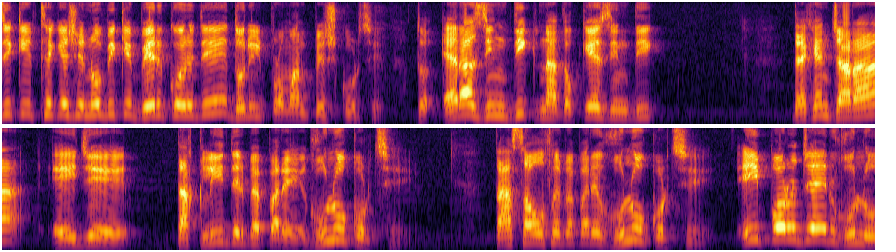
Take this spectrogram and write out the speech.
জিকির থেকে সে নবীকে বের করে দিয়ে দলিল প্রমাণ পেশ করছে। তো এরা জিন্দিক না, তো কে জিন্দিক? দেখেন যারা এই যে তাকলিদের ব্যাপারে গুলো করছে, তাসাউফের ব্যাপারে গুলু করছে, এই পর্যায়ের গুলু,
